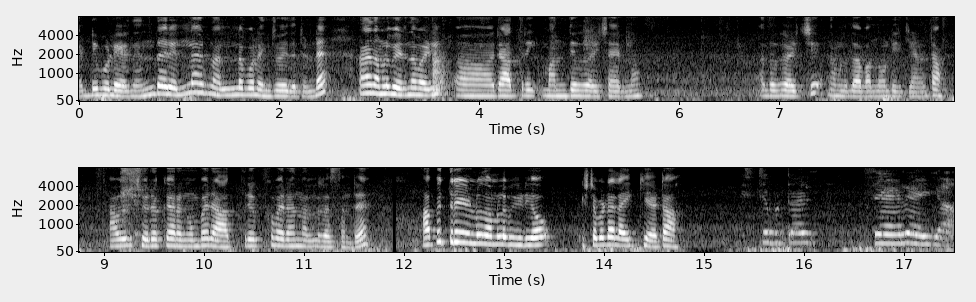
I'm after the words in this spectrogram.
അടിപൊളിയായിരുന്നു. എന്തായാലും എല്ലാവരും നല്ലപോലെ എൻജോയ് ചെയ്തിട്ടുണ്ട്. അങ്ങനെ നമ്മൾ വരുന്ന വഴി രാത്രി മന്തിയൊക്കെ കഴിച്ചായിരുന്നു. അതൊക്കെ കഴിച്ച് നമ്മളിതാ വന്നുകൊണ്ടിരിക്കുകയാണ് കേട്ടോ. ആ ഒരു ചുരമൊക്കെ ഇറങ്ങുമ്പോൾ രാത്രിയൊക്കെ വരാൻ നല്ല രസമുണ്ട്. അപ്പോൾ ഇത്രയേ ഉള്ളൂ നമ്മൾ വീഡിയോ. ഇഷ്ടപ്പെട്ടാൽ ലൈക്ക് ചെയ്യാം കേട്ടോ. ഷെയർ ചെയ്യാം.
